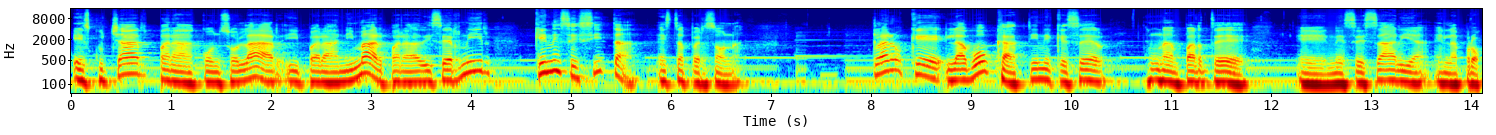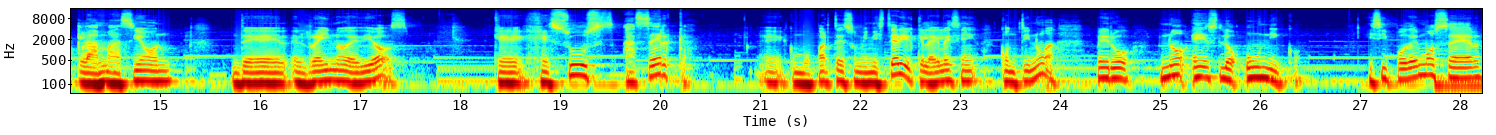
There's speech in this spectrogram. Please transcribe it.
escuchar para consolar y para animar, para discernir qué necesita esta persona. Claro que la boca tiene que ser una parte eh, necesaria en la proclamación del reino de Dios, que Jesús acerca eh, como parte de su ministerio y que la iglesia continúa, pero no es lo único. Y si podemos ser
